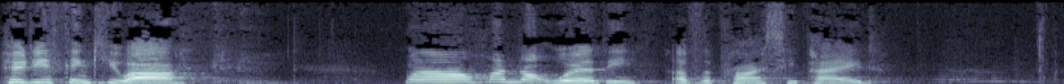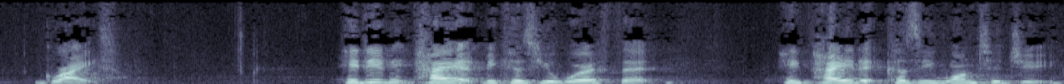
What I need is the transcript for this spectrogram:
Who do you think you are? Well, I'm not worthy of the price he paid. Great. He didn't pay it because you're worth it, he paid it because he wanted you.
